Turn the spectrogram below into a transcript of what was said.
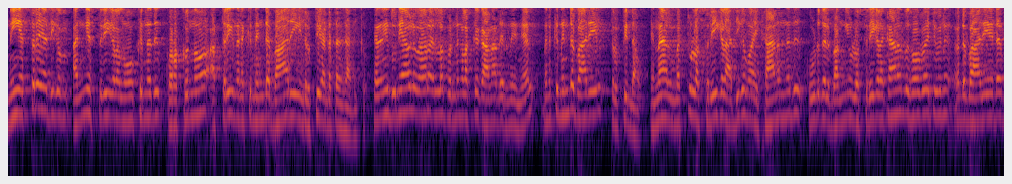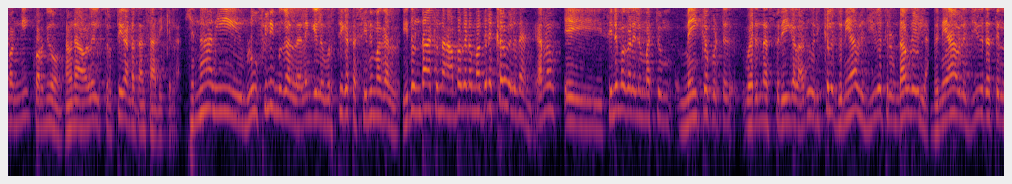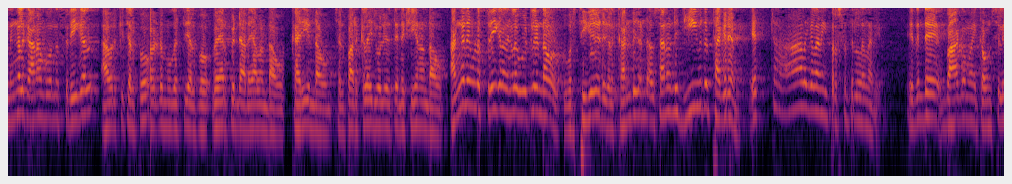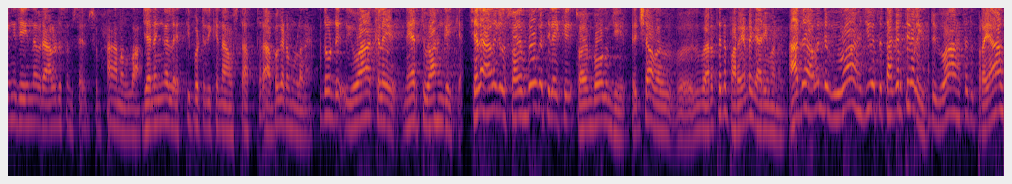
നീ എത്രയധികം അന്യ സ്ത്രീകളെ നോക്കുന്നത് കുറക്കുന്നോ അത്രയും നിനക്ക് നിന്റെ ഭാര്യയിൽ തൃപ്തി കണ്ടെത്താൻ സാധിക്കും. കാരണം നീ ദുനിയാവിൽ വേറെ എല്ലാ പെണ്ണുങ്ങളൊക്കെ കാണാതിരുന്നു കഴിഞ്ഞാൽ നിനക്ക് നിന്റെ ഭാര്യയിൽ തൃപ്തി ഉണ്ടാവും. എന്നാൽ മറ്റുള്ള സ്ത്രീകളെ അധികമായി കാണുന്നത് കൂടുതൽ ഭംഗിയുള്ള സ്ത്രീകളെ കാണുമ്പോൾ സ്വാഭാവികത്തിന് അവന്റെ ഭാര്യയുടെ ഭംഗി കുറഞ്ഞു തോന്നും. അവന് അവളിൽ തൃപ്തി കണ്ടെത്താൻ സാധിക്കില്ല. എന്നാൽ ഈ ബ്ലൂ ഫിലിമുകൾ അല്ലെങ്കിൽ വൃത്തികെട്ട സിനിമകൾ ഇതുണ്ടാക്കുന്ന അപകടം അതിനേക്കാൾ വലുതാണ്. കാരണം ഈ സിനിമകളിലും മറ്റും മേക്കപ്പ് ഇട്ട് വരുന്ന സ്ത്രീകൾ അത് ഒരിക്കലും ദുനിയാവിലെ ജീവിതത്തിൽ ഉണ്ടാവുകയില്ല. ദുനിയാവിലെ ജീവിതത്തിൽ നിങ്ങൾ കാണാൻ പോകുന്ന സ്ത്രീകൾ അവർക്ക് ചിലപ്പോൾ അവരുടെ മുഖത്ത് ചിലപ്പോൾ വേർപ്പിന്റെ അടയാളം ഉണ്ടാവും കരി ഉണ്ടാവും ചിലപ്പോൾ അടുക്കളയിൽ ജോലി എടുത്തതിന്റെ ക്ഷീണം ഉണ്ടാവും. അങ്ങനെയുള്ള സ്ത്രീകൾ നിങ്ങളെ വീട്ടിലുണ്ടാവുള്ളൂ. വൃത്തികേടുകൾ കണ്ടു കണ്ട് അവസാനം ജീവിത തകരം. എത്ര ആളുകളാണ് ഈ പ്രശ്നത്തിലുള്ളതെന്ന് അറിയാം? ഇതിന്റെ ഭാഗമായി കൗൺസിലിംഗ് ചെയ്യുന്ന ഒരാളോട് സംസാരിച്ചു. സുബ്ഹാനല്ലാ. ജനങ്ങൾ എത്തിപ്പെട്ടിരിക്കുന്ന അവസ്ഥ അത്ര അപകടമുള്ളതാണ്. അതുകൊണ്ട് യുവാക്കളെ നേരത്തെ വിവാഹം കഴിക്കാം ചില ആളുകൾ സ്വയംഭോഗത്തിലേക്ക് സ്വയംഭോഗം ചെയ്യും. വേറെ തന്നെ പറയേണ്ട കാര്യമാണ്. അത് അവന്റെ വിവാഹ ജീവിതത്തെ തകർത്ത് കളയും. വിവാഹത്തിൽ പ്രയാസ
